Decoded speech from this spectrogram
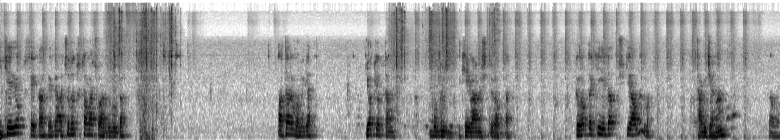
Dikey yoktu SKS'de. Açılı tutamaç vardı burada. Atarım onu gel. Yok yok tamam. Buldum dikey varmış dropta. Drop'taki 762'yi aldın mı? Tabii canım. Tamam.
